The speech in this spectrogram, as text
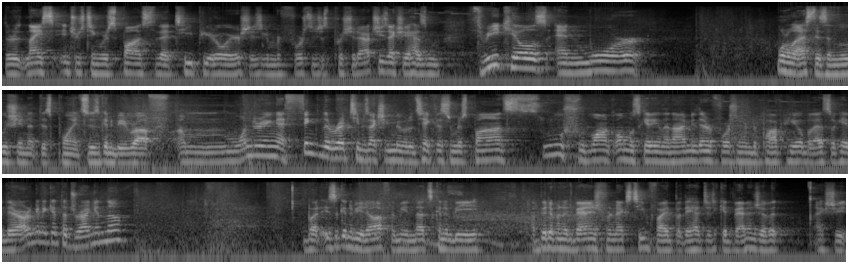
there's a nice, interesting response to that TP earlier. She's going to be forced to just push it out. She's actually has three kills and more more or less than Lucian at this point, so it's going to be rough. I'm wondering, I think the red team is actually going to be able to take this in response. Oof, LeBlanc almost getting the Nami there, forcing him to pop heal, but that's okay. They are going to get the dragon, though. But is it going to be enough? I mean, that's going to be a bit of an advantage for next team fight, but they had to take advantage of it. Actually,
